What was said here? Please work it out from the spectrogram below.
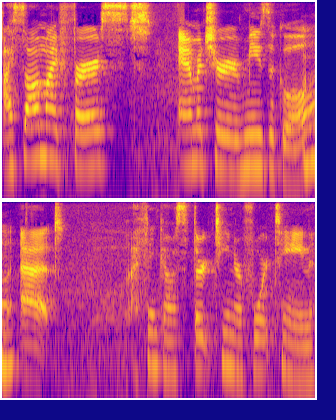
I saw my first amateur musical mm-hmm. at I think I was 13 or 14,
